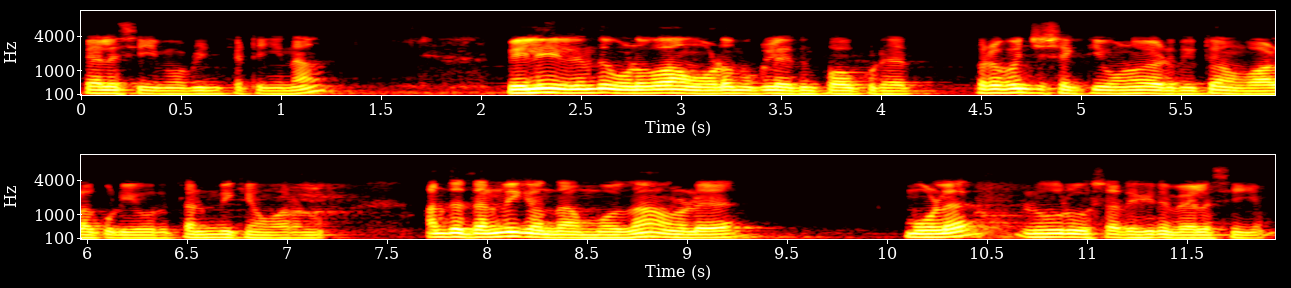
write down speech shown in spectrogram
வேலை செய்யும் அப்படின்னு கேட்டிங்கன்னா வெளியிலேருந்து உணவாக அவன் உடம்புக்குள்ளே எதுவும் போகக்கூடாது. பிரபஞ்ச சக்தி உணவை எடுத்துக்கிட்டு அவன் வாழக்கூடிய ஒரு தன்மைக்கு அவன் வரணும். அந்த தன்மைக்கு வந்தால் போது தான் அவனுடைய மூளை நூறு சதவீதம் வேலை செய்யும்.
